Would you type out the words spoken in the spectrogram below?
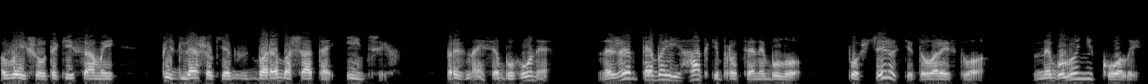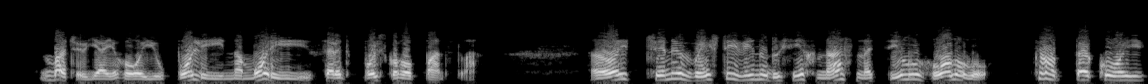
вийшов такий самий підляшок, як з Барабаша та інших. Признайся, Богуне, неже в тебе й гадки про це не було? По щирості, товариство, не було ніколи. Бачив я його і в полі, і на морі, і серед польського панства. Ой, чи не вищий він од усіх нас на цілу голову? От такої,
